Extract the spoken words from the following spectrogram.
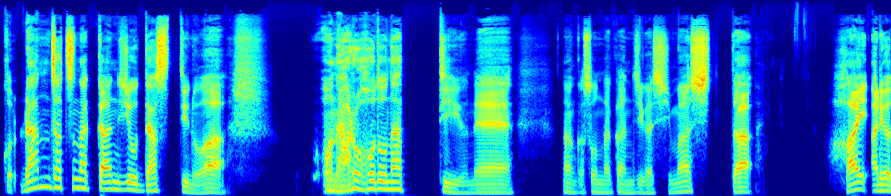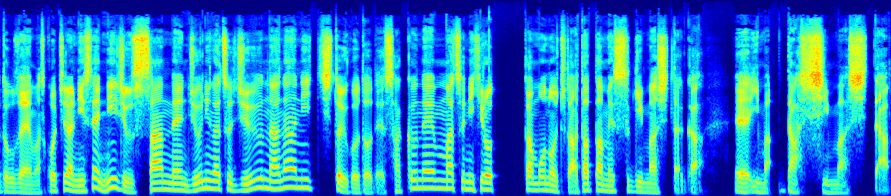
こう乱雑な感じを出すっていうのは、お、なるほどなっていうね。なんかそんな感じがしました。はい、ありがとうございます。こちら2023年12月17日ということで、昨年末に拾ったものをちょっと温めすぎましたが、えー、今出しました。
